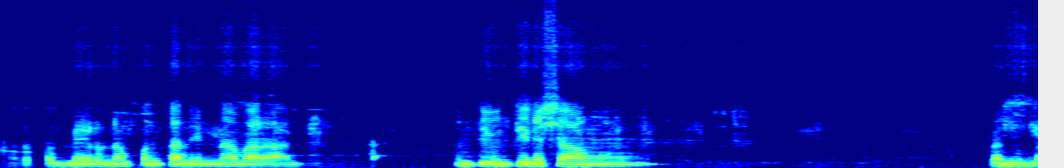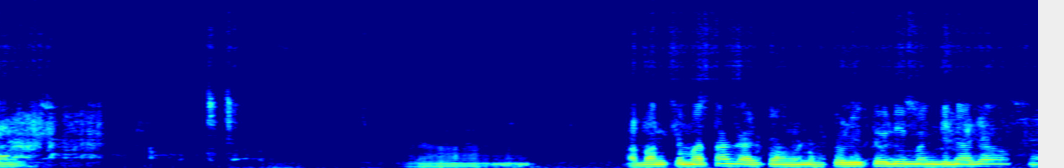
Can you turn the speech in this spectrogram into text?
Para pag meron ng pangtanim na marami, unti-unti na siyang taniman. Habang tumatagal, kung magtuloy-tuloy man ginagawa ko,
